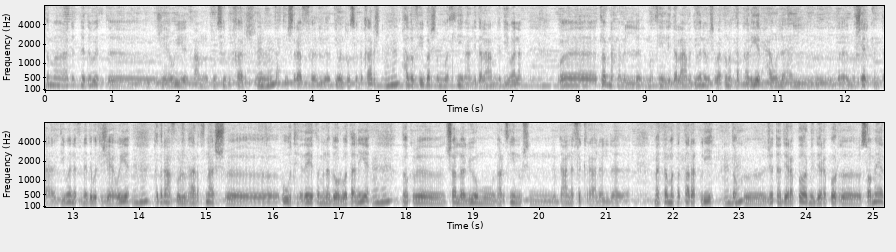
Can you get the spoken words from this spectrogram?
تم عدة ندوات أه، جهوية تعملوا تونسي بالخارج تحت إشراف الديوان التونسي بالخارج. حضروا فيه برشا ممثلين عن الإدارة العامة للديوانة. وطلبنا إحنا من الممثلين الاداره العامه للديوانه باش يبعثوا لنا تقارير حول المشاركه نتاع الديوانة في الندوات الجهوية. خاطر نعرفوا نهار 12 أوت هذايا ثم الندوة الوطنية. donc إن شاء الله اليوم ونهار اثنين باش نبدأ عندنا فكرة على ما تم التطرق ليه. donc جاتنا des rapports من des rapports sommaires.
